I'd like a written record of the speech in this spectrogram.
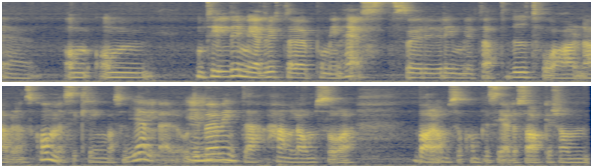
eh, om, om, om Tilde är medryttare på min häst så är det ju rimligt att vi två har en överenskommelse kring vad som gäller. Och det Mm. behöver inte handla om så bara om så komplicerade saker som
